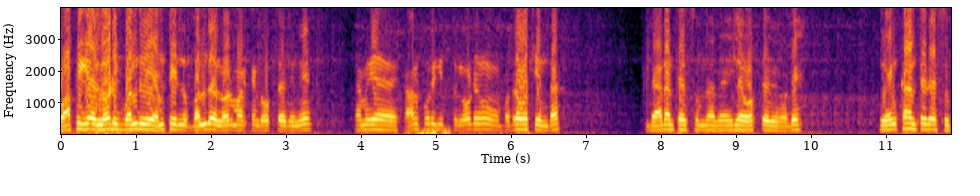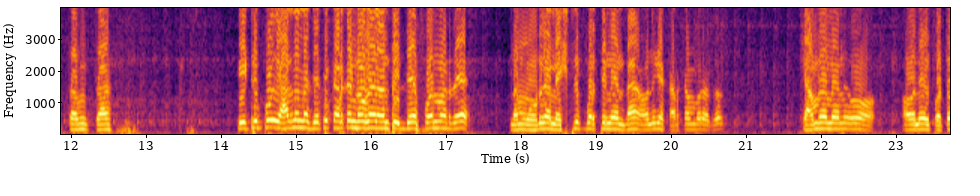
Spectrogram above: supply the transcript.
ವಾಪಿಗೆ ಲೋಡಿಗೆ ಬಂದ್ವಿ. ಎಂ ಟಿ ಬಂದು ಲೋಡ್ ಮಾಡ್ಕೊಂಡು ಹೋಗ್ತಾ ಇದ್ದೀನಿ. ನಮಗೆ ಕಾನ್ಪುರಿಗಿತ್ತು ಲೋಡು ಭದ್ರಾವತಿಯಿಂದ. ಬೇಡ ಅಂತೇಳಿ ಸುಮ್ಮನೆ ಅದೇ ಇಲ್ಲೇ ಹೋಗ್ತಾ ಇದೀವಿ ನೋಡಿ. ಹೆಂಗೆ ಕಾಣ್ತಿದೆ ಸುತ್ತಮುತ್ತ? ಈ ಟ್ರಿಪ್ಪು ಯಾರನ್ನ ಜೊತೆ ಕರ್ಕೊಂಡು ಹೋಗೋಣ ಅಂತ ಇದ್ದೆ ಫೋನ್ ಮಾಡಿದೆ ನಮ್ಮ ಹುಡುಗ ನೆಕ್ಸ್ಟ್ ಟ್ರಿಪ್ ಬರ್ತೀನಿ ಅಂದ. ಅವನಿಗೆ ಕರ್ಕೊಂಬರೋದು ಕ್ಯಾಮ್ರಾಮ್ಯಾನು ಅವನೇ ಪಟ್ಟು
